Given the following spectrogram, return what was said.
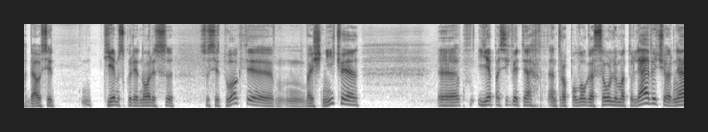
labiausiai tiems, kurie nori susituokti bažnyčioje. Uh, jie pasikvietė antropologą Saulių Matulevičių, ar ne,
